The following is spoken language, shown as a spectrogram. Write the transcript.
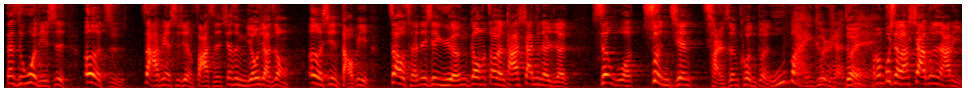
但是问题是，遏制诈骗事件发生，像是牛角这种恶性倒闭，造成那些员工，造成他下面的人生活瞬间产生困顿。五百个人，对，他们不晓得他下一步在哪里。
